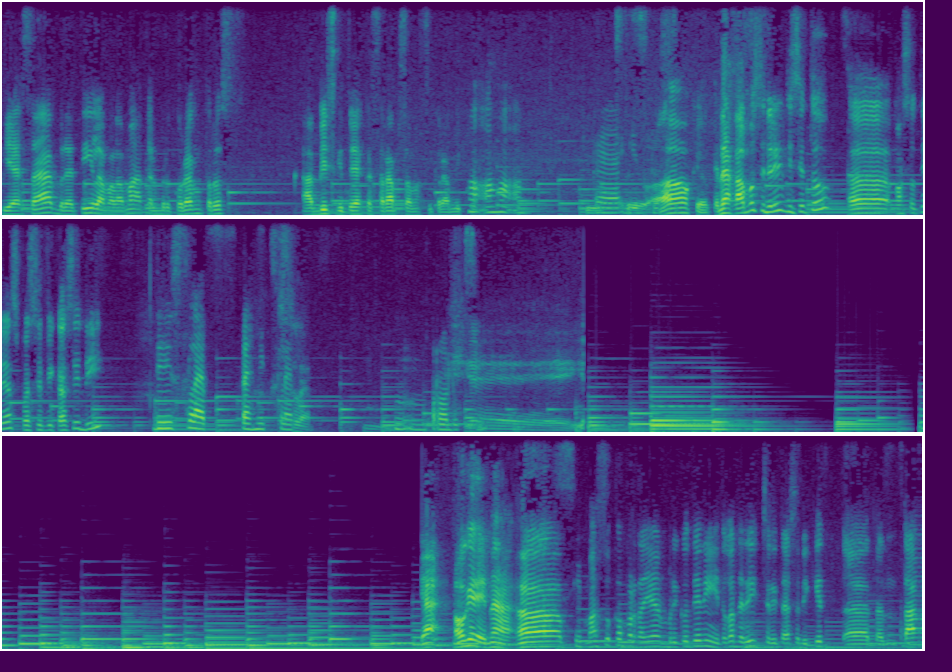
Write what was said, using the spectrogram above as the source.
biasa berarti lama-lama akan berkurang terus habis gitu ya keserap sama si keramik. Heeh, heeh. Kayak gitu. Ah, Oke oke. Nah kamu sendiri di situ eh, maksudnya spesifikasi di di slab teknik slab slab. Hmm. Oke. produksi Ya, oke. Nah, eh, Sip. masuk ke pertanyaan berikutnya nih. Itu kan tadi cerita sedikit eh, tentang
